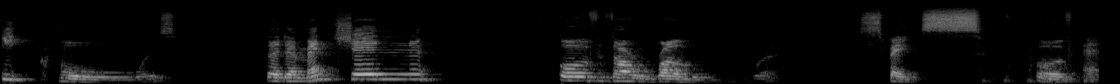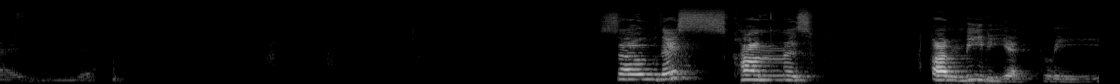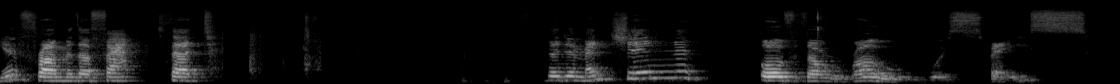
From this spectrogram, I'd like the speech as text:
equals the dimension of the row space of A. So this comes immediately from the fact that the dimension of the row space.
